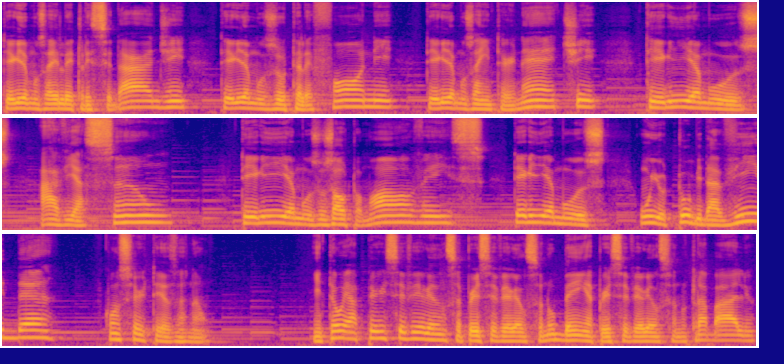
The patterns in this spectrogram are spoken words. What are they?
teríamos a eletricidade, teríamos o telefone, teríamos a internet, teríamos a aviação, teríamos os automóveis, teríamos um YouTube da vida, com certeza não. Então é a perseverança, perseverança no bem, a perseverança no trabalho,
